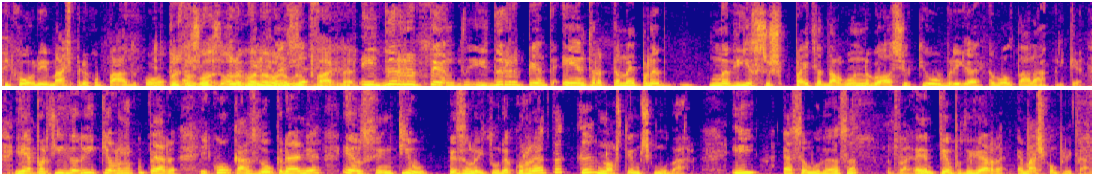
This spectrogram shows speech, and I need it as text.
Ficou ali mais preocupado com e depois a ligou, sua zona ligou de no, grupo Wagner. e de repente e de repente entra também por uma via suspeita de algum negócio que o obriga a voltar à África. E é a partir dali que ele recupera. E com o caso da Ucrânia ele sentiu fez a leitura correta que nós temos que mudar. E essa mudança em tempo de guerra é mais complicada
